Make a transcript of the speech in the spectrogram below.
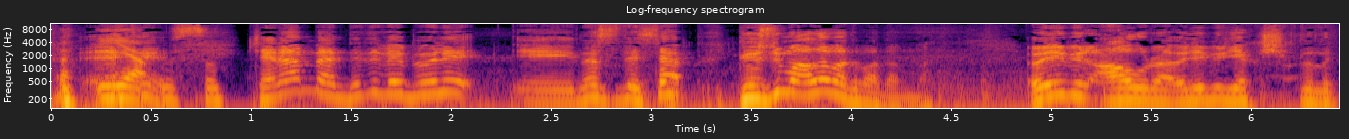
İyi yapmışsın. Kenan ben dedi ve böyle e, nasıl desem gözümü alamadım adamdan. Öyle bir aura, öyle bir yakışıklılık.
